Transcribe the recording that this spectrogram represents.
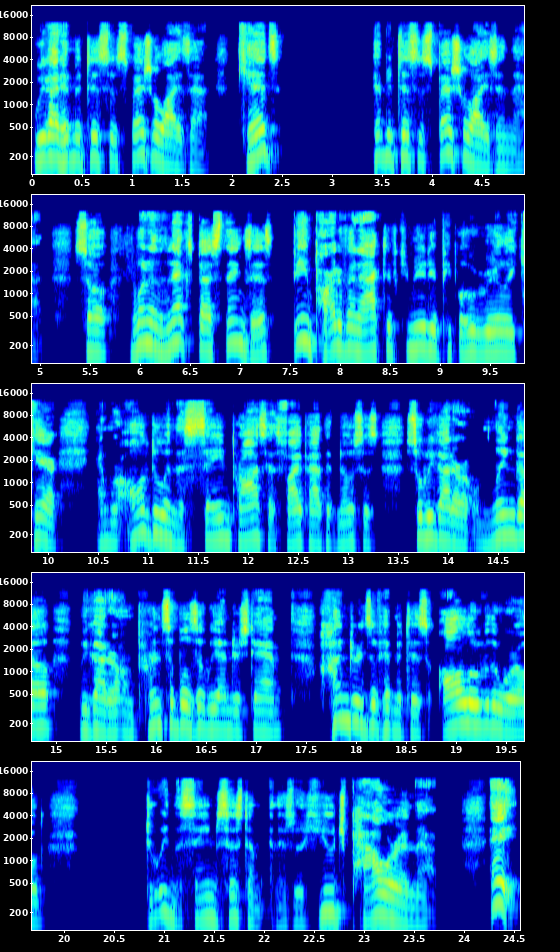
we got hypnotists who specialize that. Kids, hypnotists specialize in that. So one of the next best things is being part of an active community of people who really care. And we're all doing the same process, five path hypnosis. So we got our own lingo, we got our own principles that we understand. Hundreds of hypnotists all over the world doing the same system. And there's a huge power in that. Hey,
